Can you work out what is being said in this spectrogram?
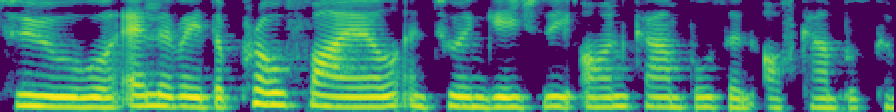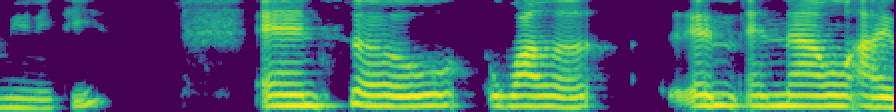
to elevate the profile and to engage the on campus and off campus communities. And so while uh, and and now I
